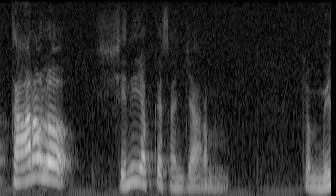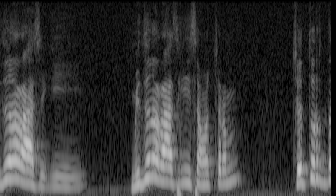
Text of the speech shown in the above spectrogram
స్థానంలో శని యొక్క సంచారం. మిథున రాశికి మిథున రాశికి ఈ సంవత్సరం చతుర్థ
